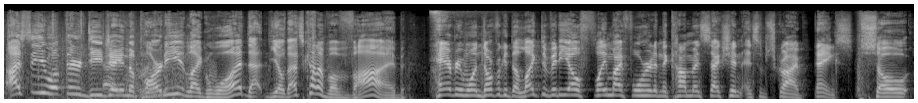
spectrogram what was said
I see you up there DJing the party. Like what? That yo, that's kind of a vibe. Hey everyone, don't forget to like the video, flame my forehead in the comment section, and subscribe. Thanks. So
